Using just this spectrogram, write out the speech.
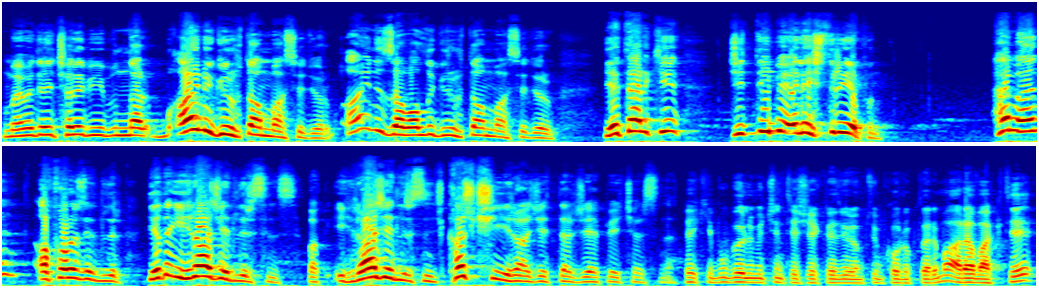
Mehmet Ali Çelebi'yi bunlar aynı güruhtan bahsediyorum. Aynı zavallı güruhtan bahsediyorum. Yeter ki ciddi bir eleştiri yapın. Hemen aforoz edilir ya da ihraç edilirsiniz. Bak ihraç edilirsiniz. Kaç kişi ihraç ettiler CHP içerisinde? Peki bu bölüm için teşekkür ediyorum tüm konuklarıma. Ara vakti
